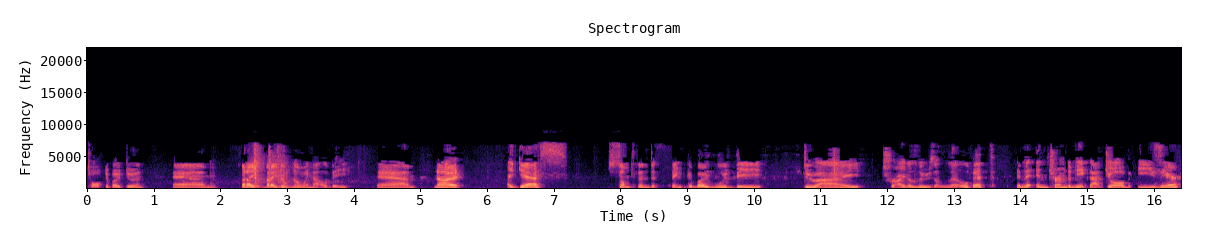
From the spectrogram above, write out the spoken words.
talked about doing. Um, but I but I don't know when that'll be. Um, now, I guess something to think about would be, do I try to lose a little bit in the interim to make that job easier?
